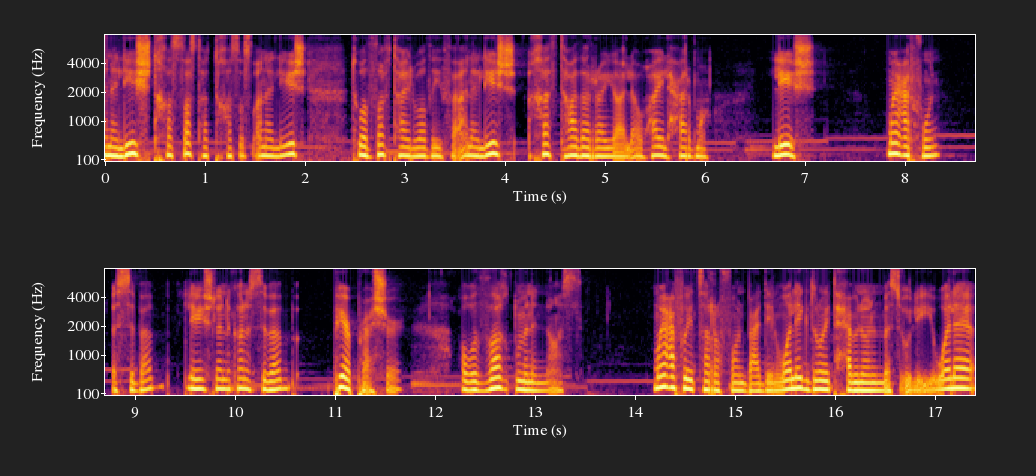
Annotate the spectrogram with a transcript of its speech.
أنا ليش تخصصت هالتخصص؟ أنا ليش توظفت هاي الوظيفة؟ أنا ليش أخذت هذا الريال أو هاي الحرمة؟ ليش؟ ما يعرفون السبب. ليش؟ لأن كان السبب peer pressure أو الضغط من الناس. ما يعرفون يتصرفون بعدين ولا يقدرون يتحملون المسؤولية ولا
